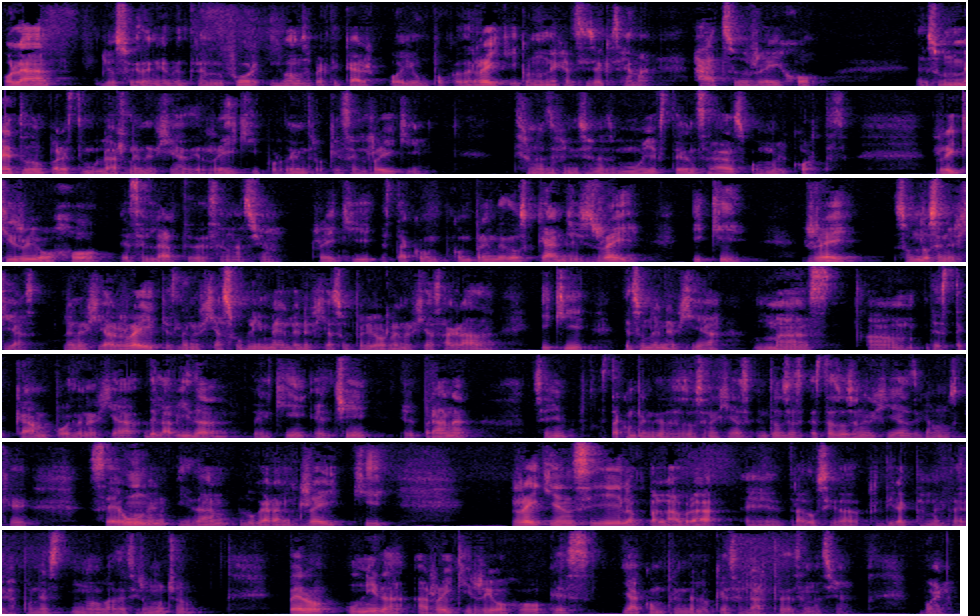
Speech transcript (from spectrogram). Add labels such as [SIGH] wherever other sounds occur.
Hola, yo soy Daniel Beltrán Dufour y vamos a practicar hoy un poco de Reiki con un ejercicio que se llama Hatsu Reiho. Es un método para estimular la energía de Reiki por dentro, que es el Reiki. Tiene unas definiciones muy extensas o muy cortas. Reiki Ryoho es el arte de sanación. Reiki está comprende dos kanjis, Rei y Ki. Rei son dos energías, la energía Rei, que es la energía sublime, la energía superior, la energía sagrada, y Ki es una energía más de este campo, es la energía de la vida, el Ki, el Chi, el Prana, ¿sí? Está comprendido esas dos energías. Entonces, estas dos energías, digamos que se unen y dan lugar al Reiki. Reiki en sí, la palabra eh, traducida directamente del japonés no va a decir mucho, pero unida a Reiki Ryoho es ya comprende lo que es el arte de sanación. Bueno,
